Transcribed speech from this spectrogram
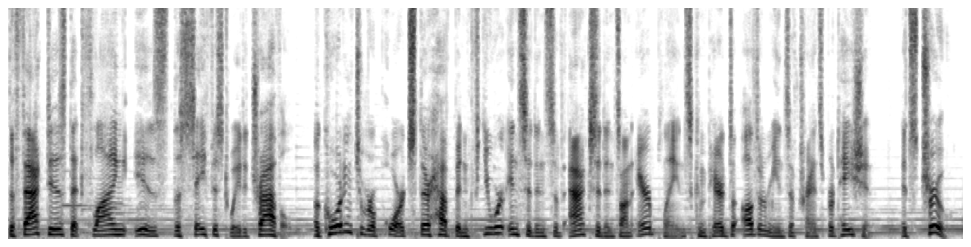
The fact is that flying is the safest way to travel. According to reports, there have been fewer incidents of accidents on airplanes compared to other means of transportation. It's true,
